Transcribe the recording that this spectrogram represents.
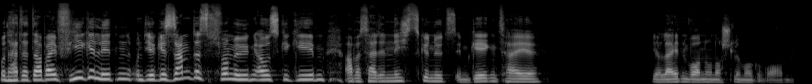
und hatte dabei viel gelitten und ihr gesamtes Vermögen ausgegeben, aber es hatte nichts genützt. Im Gegenteil, ihr Leiden war nur noch schlimmer geworden.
